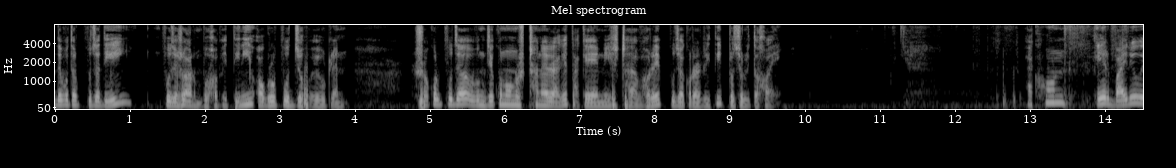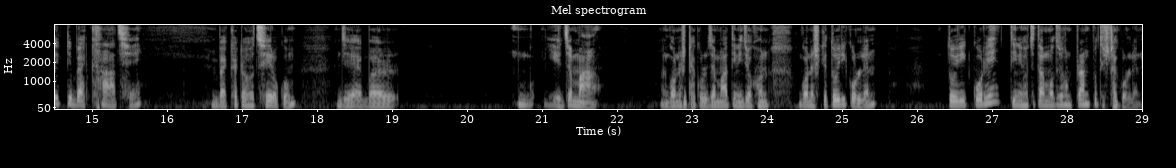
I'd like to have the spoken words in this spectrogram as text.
দেবতার পূজা দিয়েই পূজা আরম্ভ হবে। তিনি অগ্রপূজ্য হয়ে উঠলেন। সকল পূজা এবং যে কোনো অনুষ্ঠানের আগে তাকে নিষ্ঠা ভরে পূজা করার রীতি প্রচলিত হয়। এখন এর বাইরেও একটি ব্যাখ্যা আছে। ব্যাখ্যাটা হচ্ছে এরকম যে একবার এর যে মা, গণেশ ঠাকুরের যে মা, তিনি যখন গণেশকে তৈরি করলেন, তৈরি করে তিনি হচ্ছে তার মধ্যে যখন প্রাণ প্রতিষ্ঠা করলেন।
